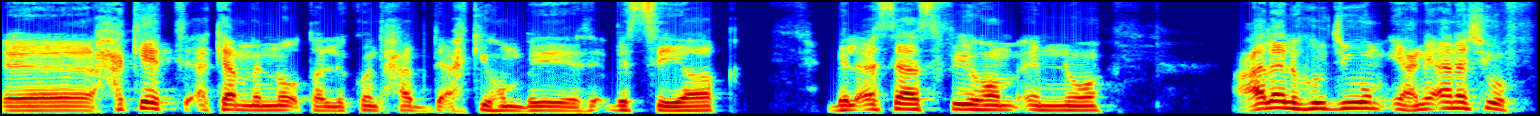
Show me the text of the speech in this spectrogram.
أه، حكيت كم من نقطة اللي كنت حاب أحكيهم بالسياق. بالأساس فيهم إنه على الهجوم يعني أنا شوف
